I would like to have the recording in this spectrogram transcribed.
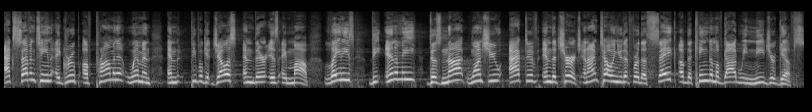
Acts 17, a group of prominent women and people get jealous and there is a mob. Ladies, the enemy does not want you active in the church. And I'm telling you that for the sake of the kingdom of God, we need your gifts.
